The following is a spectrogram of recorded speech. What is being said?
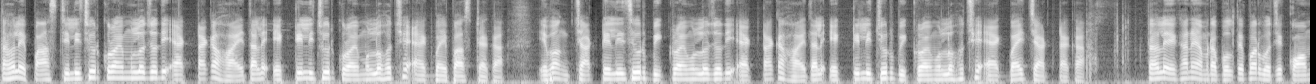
তাহলে পাঁচটি লিচুর ক্রয় মূল্য যদি এক টাকা হয়, তাহলে একটি লিচুর ক্রয় মূল্য হচ্ছে এক বাই পাঁচ টাকা। এবং চারটি লিচুর বিক্রয় মূল্য যদি এক টাকা হয়, তাহলে একটি লিচুর বিক্রয় মূল্য হচ্ছে এক বাই চার টাকা। তাহলে এখানে আমরা বলতে পারব যে কম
